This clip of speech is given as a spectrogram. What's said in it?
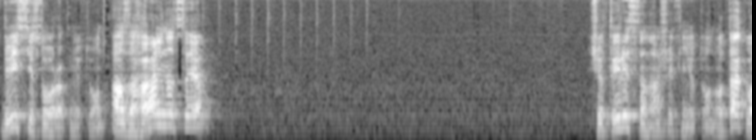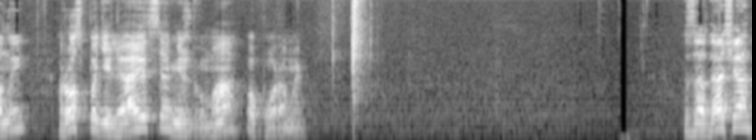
240 ньютон. А загально це 400 наших ньютон. Отак вони розподіляються між двома опорами. Задача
